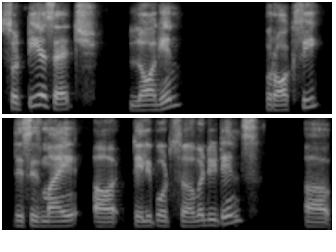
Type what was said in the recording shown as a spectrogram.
So TSH login proxy. This is my uh, teleport server details. Uh,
